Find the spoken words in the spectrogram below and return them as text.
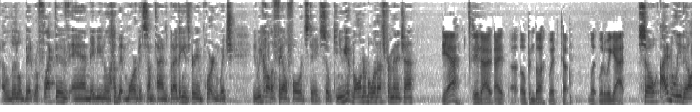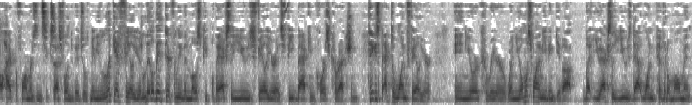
a little bit reflective and maybe even a little bit morbid sometimes. But I think it's very important, which we call the fail forward stage. So can you get vulnerable with us for a minute, John? Yeah, dude, I, I uh, open book. What, what, what do we got? So I believe that all high performers and successful individuals maybe look at failure a little bit differently than most people. They actually use failure as feedback and course correction. Take us back to one failure in your career when you almost wanted to even give up, but you actually used that one pivotal moment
